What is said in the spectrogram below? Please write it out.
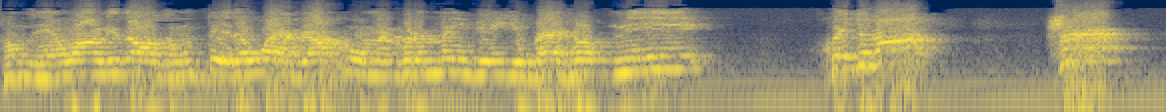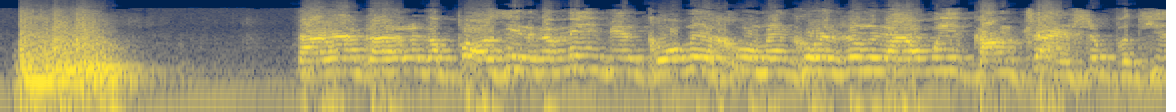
成天王李道宗对着外边后门口的门军一摆手：“你回去吧。”是。当然，刚才那个报信那个门兵沟门后门口仍然为岗，暂时不提。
